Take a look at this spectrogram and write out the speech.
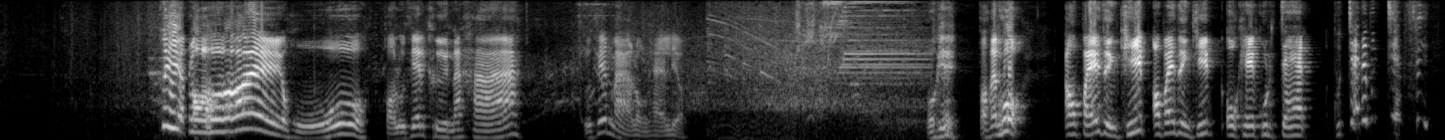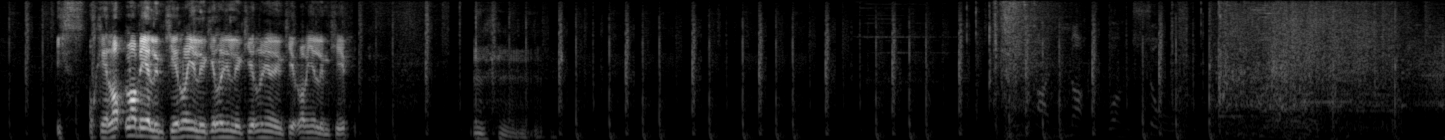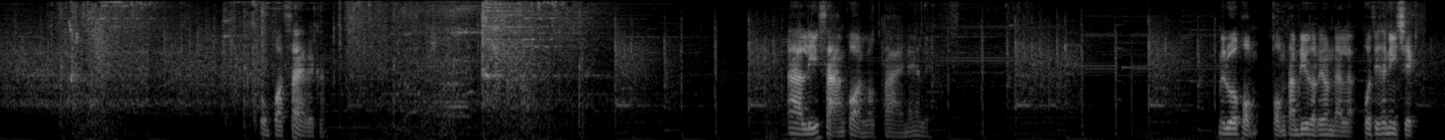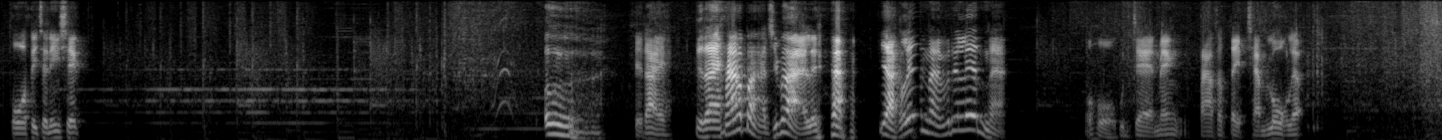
เรียบร้อยโอ้โหขอลูเซียนคืนนะคะลูเซียนมาลงแทนเรียวโอเคต่อแสนหกเอาไปให้ถึงคลิป เอาไปให้ถึงคลิป โอเค คุณแจดคุณแจดได้คุณแจดสิอีกโอเครอบรอบนี้อย่าลืมคลิปรอบนี้อย่าลืมคลิปรอบนี้อย่าลืมคลิปรอบนี้อย่าลืมคลิปรอบนี้อย่าลืมคลิป อือหือผมขอใส่ไปก่อนอาลีสามก่อนเราตายแน่เลย ไม่รู้ว่าผม ผมทำดีตอนนี้ทำได้แล้ว positioning check positioning check ดายเสียดายห้าบาทชิบหายเลย อยากเล่นนะไม่ได้เล่นน่ะ โอ้โหคุณแจนแม่งตามสเตจแชมป์โลกแล้ว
